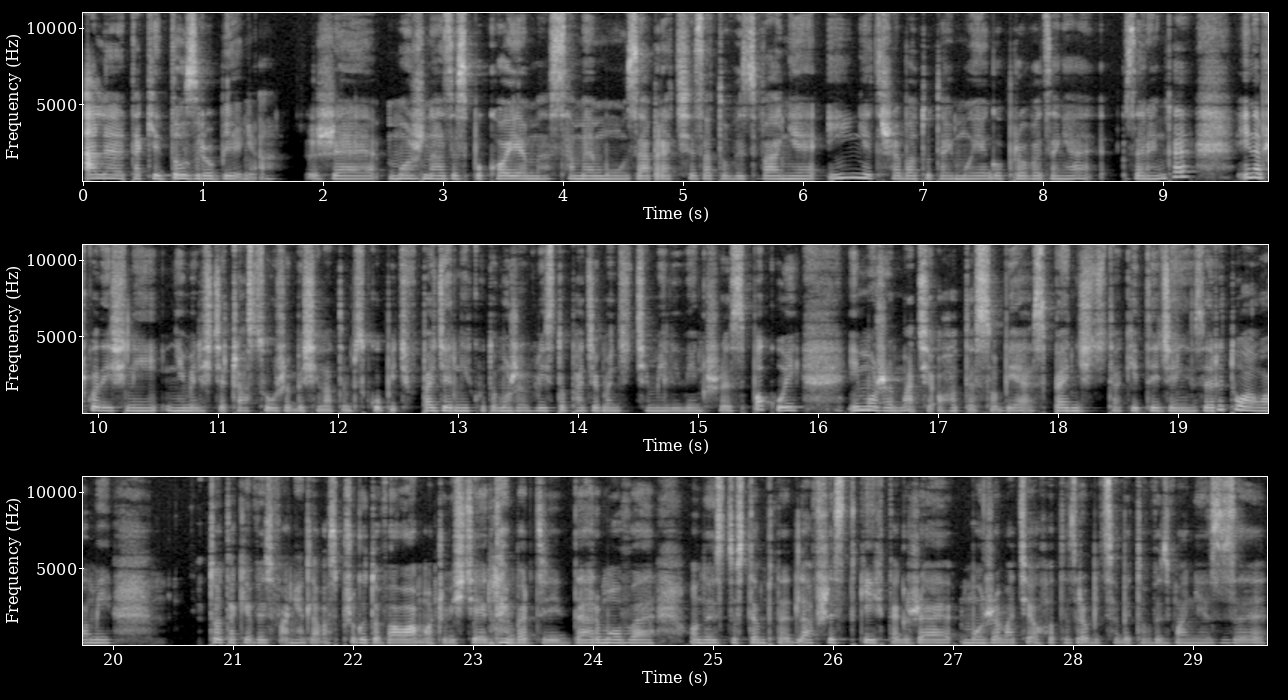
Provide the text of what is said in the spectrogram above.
ale takie do zrobienia, że można ze spokojem samemu zabrać się za to wyzwanie i nie trzeba tutaj mojego prowadzenia za rękę. I na przykład, jeśli nie mieliście czasu, żeby się na tym skupić w październiku, to może w listopadzie będziecie mieli większy spokój i może macie ochotę sobie spędzić taki tydzień z rytuałami, to takie wyzwanie dla Was przygotowałam. Oczywiście jak najbardziej darmowe. Ono jest dostępne dla wszystkich, także może macie ochotę zrobić sobie to wyzwanie z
